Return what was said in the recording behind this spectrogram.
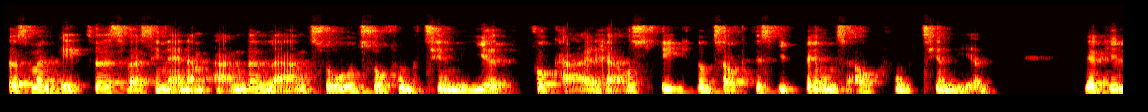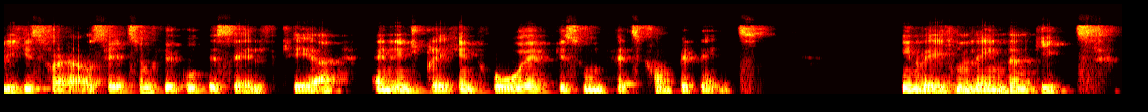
dass man etwas, was in einem anderen Land so und so funktioniert, vokal rauspickt und sagt, es wird bei uns auch funktionieren. Natürlich ist Voraussetzung für gute Self-Care eine entsprechend hohe Gesundheitskompetenz. In welchen Ländern gibt es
